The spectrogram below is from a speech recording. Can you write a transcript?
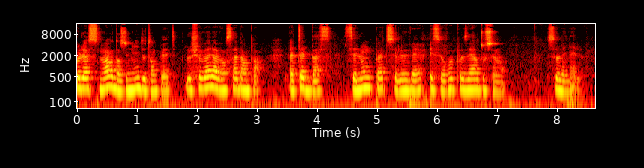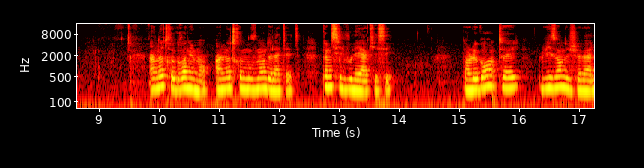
Colosse noir dans une nuit de tempête, le cheval avança d'un pas, la tête basse, ses longues pattes se levèrent et se reposèrent doucement, solennel. Un autre grognement, un autre mouvement de la tête, comme s'il voulait acquiescer. Dans le grand œil luisant du cheval,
